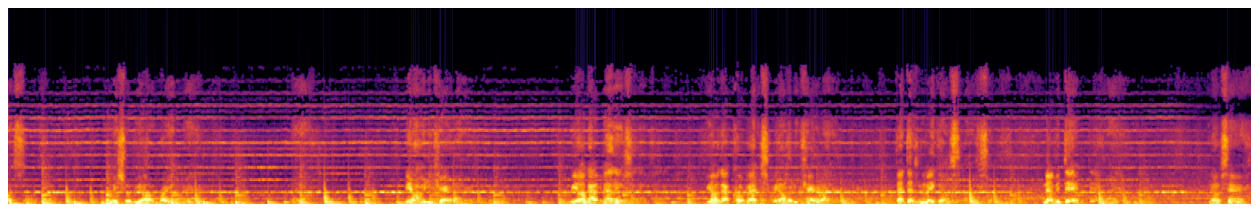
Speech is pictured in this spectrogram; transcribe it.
us. Make sure we all right, man. We don't really care. We all got bellies. We all got Corvettes. We don't really care. Like, that doesn't make us. Like, so. Never did. Like, you know what I'm saying?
